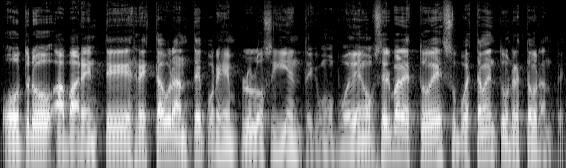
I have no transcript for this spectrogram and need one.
otro aparente restaurante, por ejemplo, lo siguiente, como pueden observar, esto es supuestamente un restaurante.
